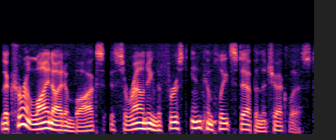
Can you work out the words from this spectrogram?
The current line item box is surrounding the first incomplete step in the checklist.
